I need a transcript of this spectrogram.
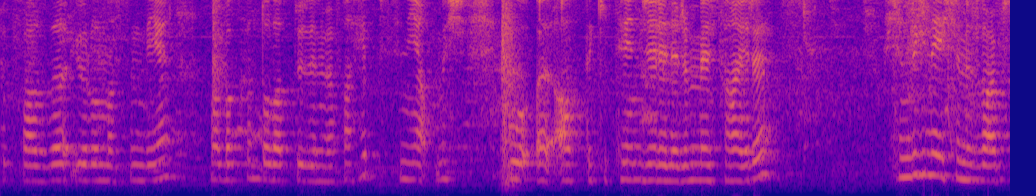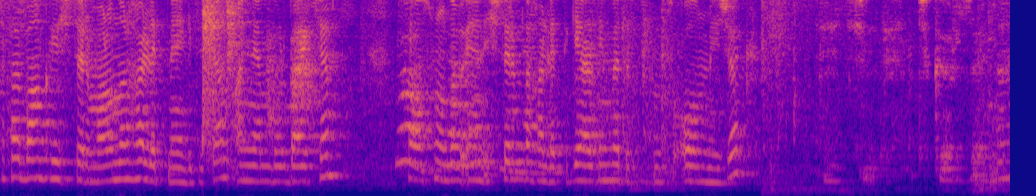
çok fazla yorulmasın diye. Ama bakın dolap düzenime falan hepsini yapmış. Bu e, alttaki tencerelerim vesaire. Şimdi yine işimiz var. Bu sefer banka işlerim var. Onları halletmeye gideceğim. Annem buradayken. Sağ olsun o da yani işlerimi de halletti. Geldiğimde de sıkıntı olmayacak. Evet şimdi çıkıyoruz evden.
